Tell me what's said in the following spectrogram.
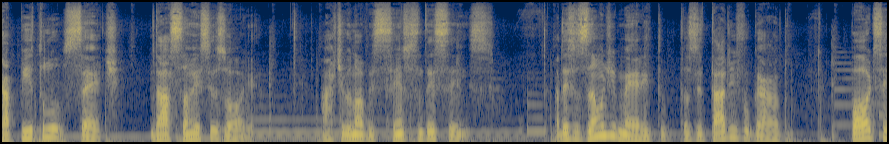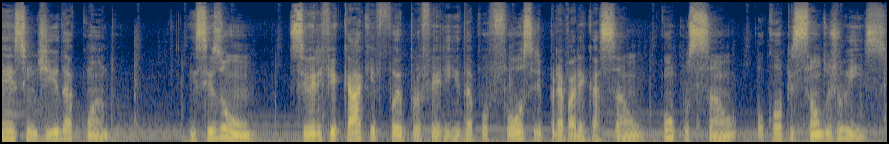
Capítulo 7 da ação rescisória. Artigo 966. A decisão de mérito transitada em julgado pode ser rescindida quando: Inciso 1. Se verificar que foi proferida por força de prevaricação, concussão ou corrupção do juiz.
